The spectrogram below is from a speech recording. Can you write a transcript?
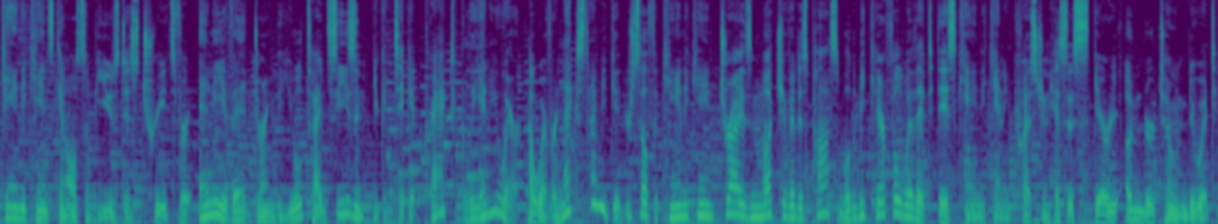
Candy canes can also be used as treats for any event during the Yuletide season. You can take it practically anywhere. However, next time you get yourself a candy cane, try as much of it as possible to be careful with it. This candy cane in question has a scary undertone to it.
